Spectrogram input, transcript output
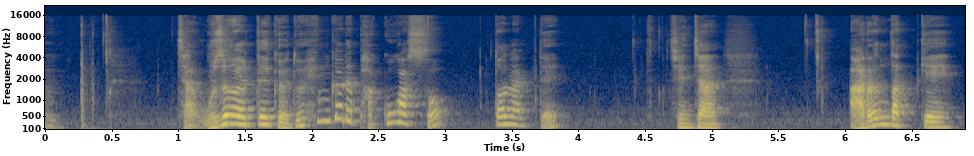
음. 자 우승할 때 그래도 행가를 받고 갔어. 떠날 때 진짜 아름답게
